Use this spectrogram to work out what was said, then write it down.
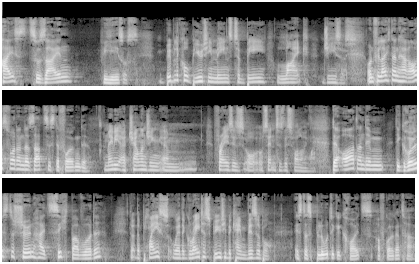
heißt zu sein wie Jesus. Biblical beauty means to be like Jesus. Und vielleicht ein herausfordernder Satz ist der folgende. And maybe a challenging um, phrase is, or, or sentence is this following one. Der Ort, an dem die größte Schönheit sichtbar wurde, That the place where the greatest beauty became visible ist das blutige Kreuz auf Golgatha.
